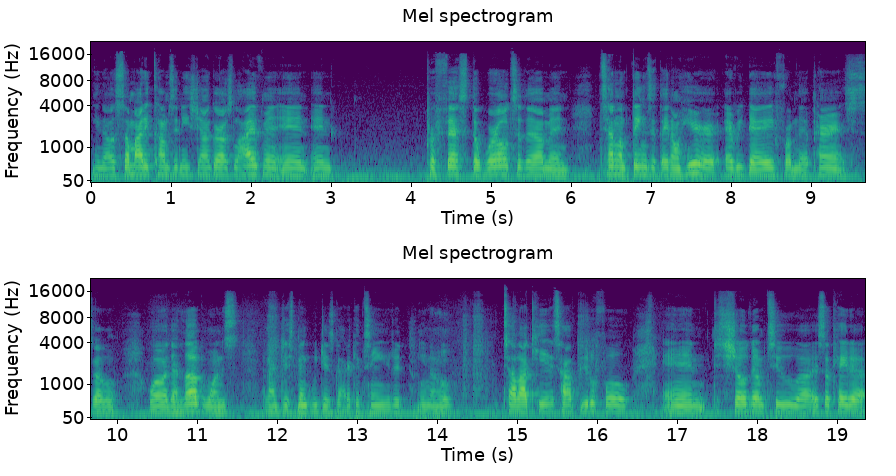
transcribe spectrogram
You know, somebody comes in these young girls' life and, and, and profess the world to them and tell them things that they don't hear every day from their parents so or their loved ones and i just think we just got to continue to you know tell our kids how beautiful and show them to uh, it's okay to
